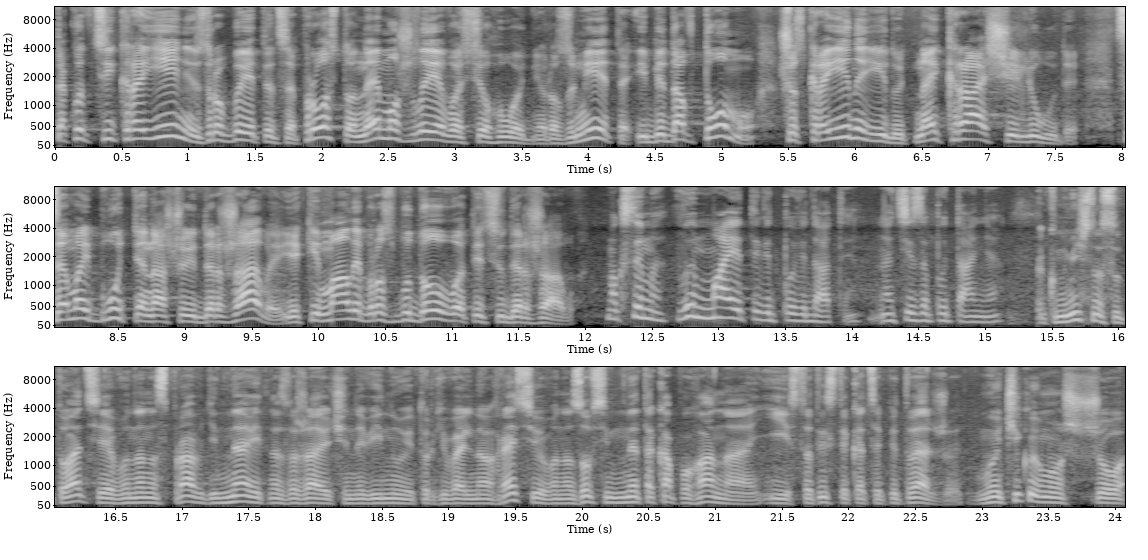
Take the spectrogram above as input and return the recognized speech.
Так от цій країні зробити це просто неможливо сьогодні, розумієте? І біда в тому, що з країни їдуть найкращі люди. Це майбутнє нашої держави, які мали б розбудовувати цю державу. Максиме, ви маєте відповідати на ці запитання. Економічна ситуація, вона насправді, навіть незважаючи на війну і торгівельну агресію, вона зовсім не така погана, і статистика це підтверджує. Ми очікуємо, що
